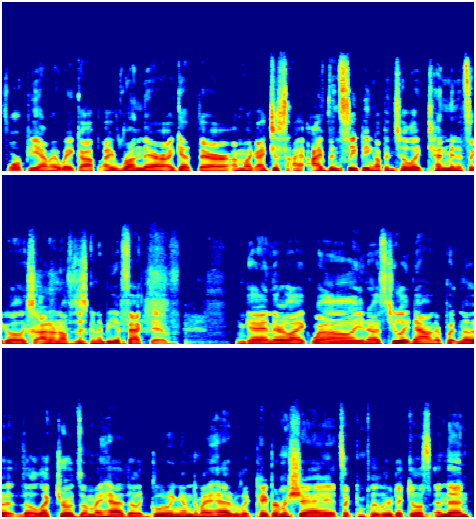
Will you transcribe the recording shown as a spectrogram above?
4 p.m. I wake up, I run there, I get there. I'm like, I just I, I've been sleeping up until like 10 minutes ago. Like, so I don't know if this is gonna be effective. Okay, and they're like, well, you know, it's too late now, and they're putting the, the electrodes on my head. They're like gluing them to my head with like paper mache. It's like completely ridiculous. And then,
